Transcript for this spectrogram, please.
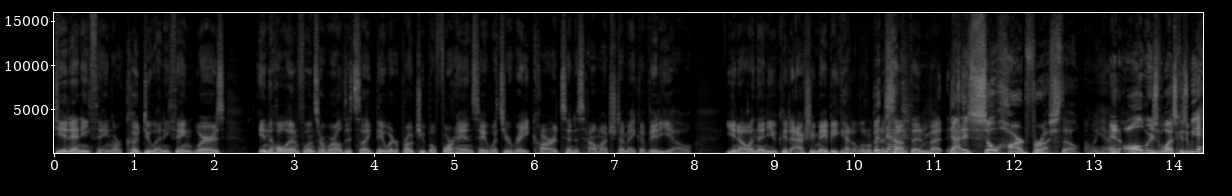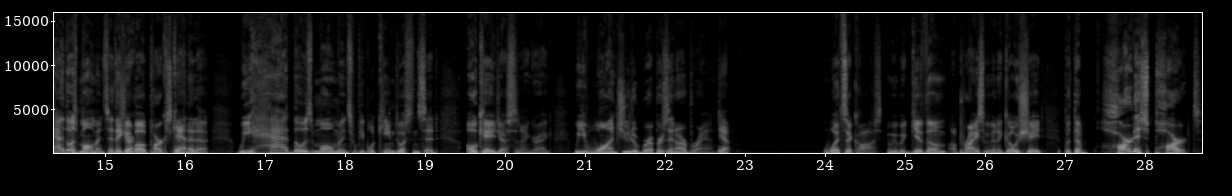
did anything or could do anything. Whereas in the whole influencer world, it's like they would approach you beforehand say, What's your rate card? Send us how much to make a video, you know, and then you could actually maybe get a little But bit that- of something. But That is so hard for us, though. Oh, yeah. And always was. Because we had those moments. I think Sure. about Parks Yeah. Canada. We had those moments where people came to us and said, okay, Justin and Greg, we want you to represent our brand. yeah. What's it cost? And we would give them a price. We would negotiate. But the hardest part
